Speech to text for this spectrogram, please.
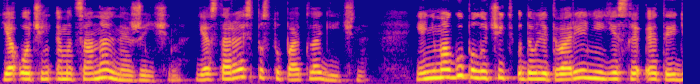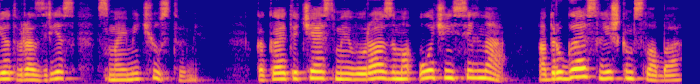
Я очень эмоциональная женщина. Я стараюсь поступать логично. Я не могу получить удовлетворение, если это идет вразрез с моими чувствами. Какая-то часть моего разума очень сильна, а другая слишком слаба.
